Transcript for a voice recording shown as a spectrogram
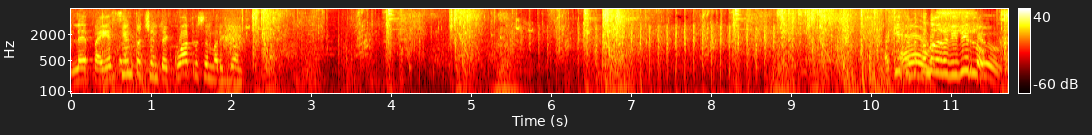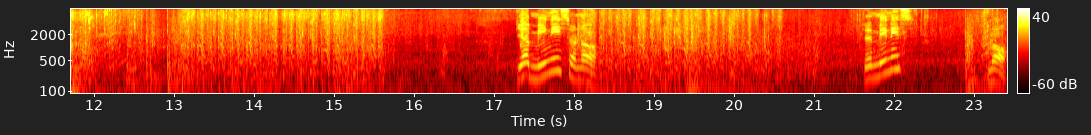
Le pegué 184 a ese maricón. Aquí estoy tratando de revivirlo. shoot. Have minis o no? ¿Tienes minis? No.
